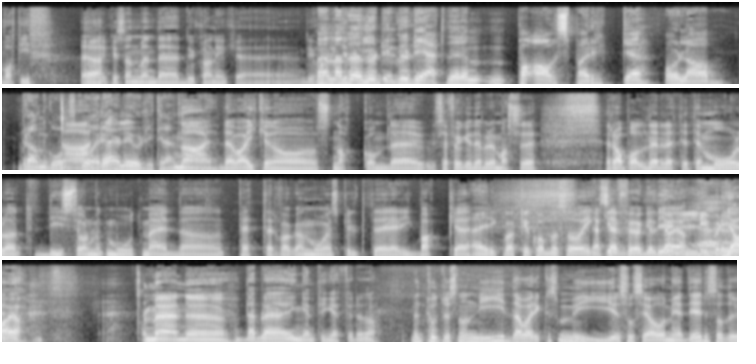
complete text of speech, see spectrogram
what if? Ja. Ikke sant? Men det, du kan ikke Du har men ikke tid til det. vurderte dere på avsparket å la Brann gå og skåre, eller gjorde dere ikke det? Nei, det var ikke noe snakk om det. Selvfølgelig, det ble masse rabalder rett etter mål, at de stormet mot meg da Petter Vagan Moen spilte til Erik Bakke. Erik Bakke kom og så ikke Ja, selvfølgelig. Ja, ja. blid ja, ja. Men uh, det ble ingenting etter det, da. Men 2009, da var det ikke så mye sosiale medier, så du,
